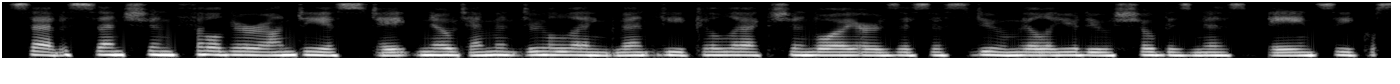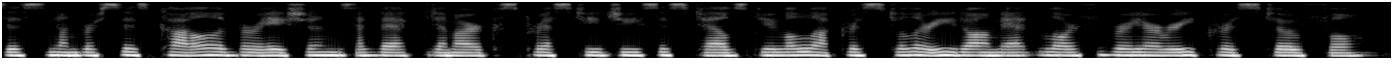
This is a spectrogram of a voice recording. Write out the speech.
Cette ascension fulgurante estate notamment du l'engagement de collectionneurs et du milieu du show business, ainsi que ses nombreuses collaborations avec des marques prestigieuses telles que la Cristallerie Daum l'Orfevrerie Christofle.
